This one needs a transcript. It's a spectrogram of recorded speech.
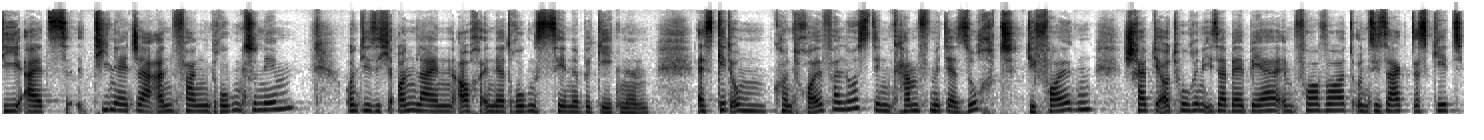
die als Teenager anfangen, Drogen zu nehmen und die sich online auch in der Drogenszene begegnen. Es geht um Kontrollverlust, den Kampf mit der Sucht, die Folgen, schreibt die Autorin Isabel Bär im Vorwort und sie sagt, es geht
